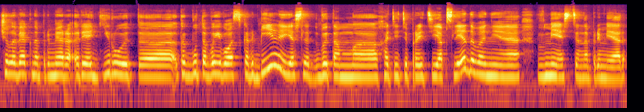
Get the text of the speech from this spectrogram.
человек, например, реагирует, э, как будто вы его оскорбили, если вы там э, хотите пройти обследование вместе, например,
